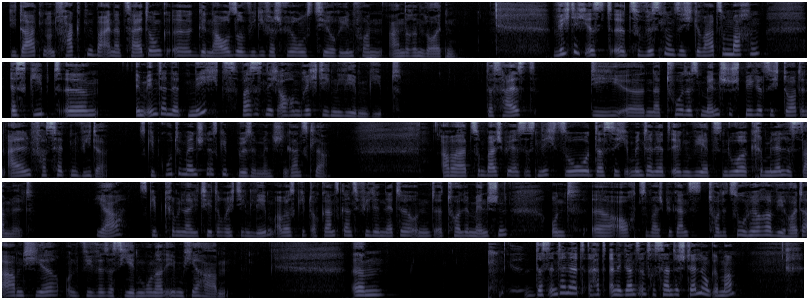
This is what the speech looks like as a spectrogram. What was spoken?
Die Daten und Fakten bei einer Zeitung äh, genauso wie die Verschwörungstheorien von anderen Leuten. Wichtig ist äh, zu wissen und sich gewahr zu machen, es gibt ähm, im Internet nichts, was es nicht auch im richtigen Leben gibt. Das heißt, die äh, Natur des Menschen spiegelt sich dort in allen Facetten wider. Es gibt gute Menschen, es gibt böse Menschen, ganz klar. Aber zum Beispiel ist es nicht so, dass sich im Internet irgendwie jetzt nur Kriminelles sammelt. Ja, es gibt Kriminalität im richtigen Leben, aber es gibt auch ganz, ganz viele nette und äh, tolle Menschen und äh, auch zum Beispiel ganz tolle Zuhörer wie heute Abend hier und wie wir das jeden Monat eben hier haben. Ähm, das Internet hat eine ganz interessante Stellung immer.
